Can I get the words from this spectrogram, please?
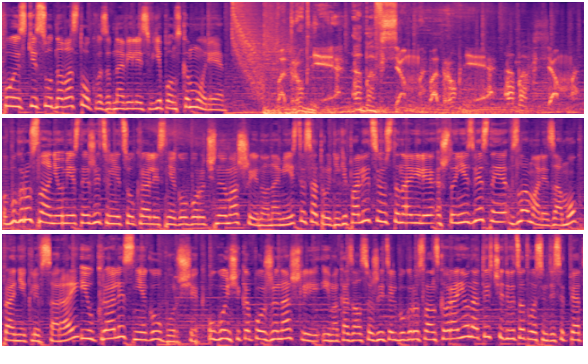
Поиски судна «Восток» возобновились в Японском море. Подробнее обо всем. Подробнее обо всем. В Бугуруслане у местной жительницы украли снегоуборочную машину. На месте сотрудники полиции установили, что неизвестные взломали замок, проникли в сарай и украли снегоуборщик. Угонщика позже нашли. Им оказался житель Бугурусланского района 1985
